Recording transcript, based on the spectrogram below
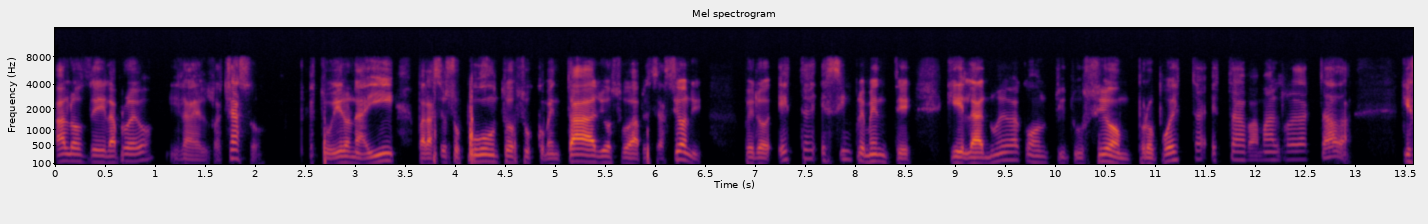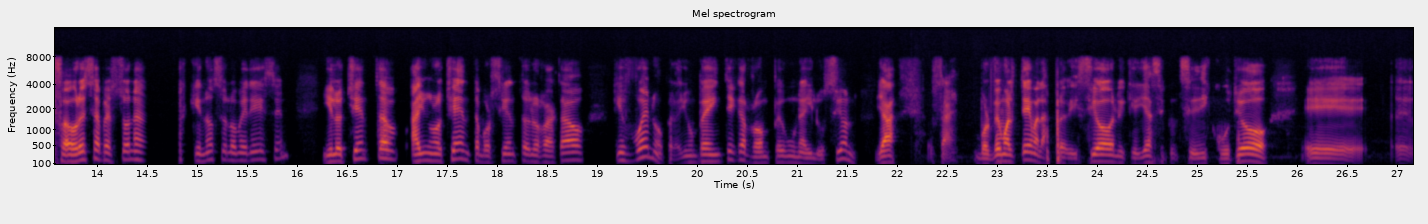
a los de la prueba y la del rechazo. Estuvieron ahí para hacer sus puntos, sus comentarios, sus apreciaciones pero esta es simplemente que la nueva constitución propuesta estaba mal redactada, que favorece a personas que no se lo merecen y el 80, hay un 80% de los redactados que es bueno, pero hay un 20 que rompe una ilusión. Ya, o sea, volvemos al tema, las previsiones que ya se, discutió eh, eh,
